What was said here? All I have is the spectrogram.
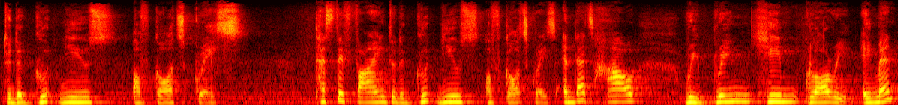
to the good news of God's grace. Testifying to the good news of God's grace. And that's how we bring Him glory. Amen?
